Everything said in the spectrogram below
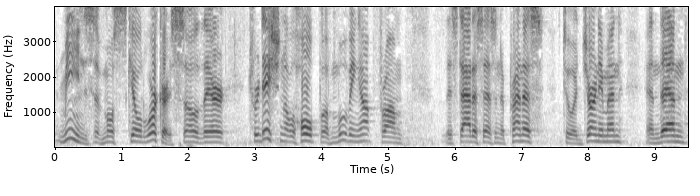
means of most skilled workers, so their traditional hope of moving up from the status as an apprentice to a journeyman and then,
